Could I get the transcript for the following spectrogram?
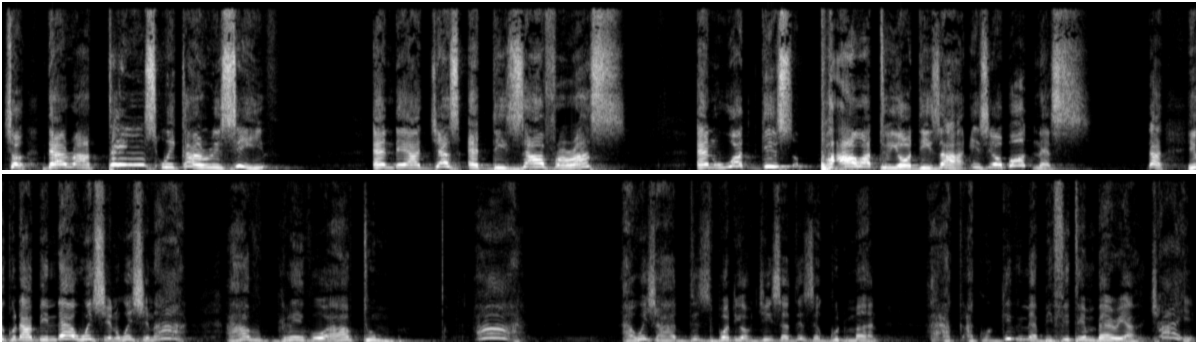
So there are things we can receive, and they are just a desire for us. And what gives power to your desire is your boldness. That he could have been there wishing, wishing, ah, I have grave or I have tomb. Ah, I wish I had this body of Jesus. This is a good man. I, I could give him a befitting burial. Chai,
